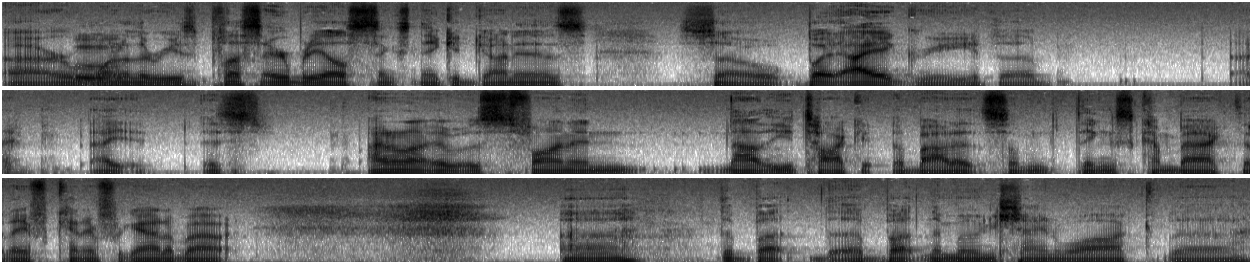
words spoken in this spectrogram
uh, or Mm. one of the reasons. Plus, everybody else thinks Naked Gun is. So, but I agree. The I, I it's I don't know. It was fun, and now that you talk about it, some things come back that I kind of forgot about. Uh, the butt, the butt, the moonshine walk. The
